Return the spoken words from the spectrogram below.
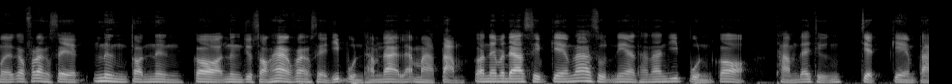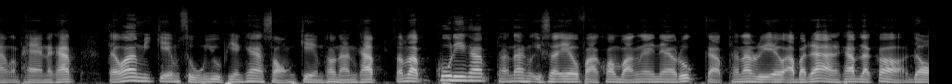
มอกับฝรั่งเศส1ต่อ1ก็ 1.25 ฝรั่งเศสญี่ปุ่นทำได้และมาต่ำก็ในบรรดา 10 เกมล่าสุดเนี่ยทางด้านญี่ปุ่นก็ทำได้ถึง 7 เกมตามกำแพงนะครับ แต่ว่ามีเกมสูงอยู่เพียงแค่ 2 เกมเท่านั้นครับสำหรับคู่นี้ครับทางด้านของอิสราเอลฝากความหวังในแนวรุกกับทางด้านรีเอลอาบาดานะครับแล้วก็ดอ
